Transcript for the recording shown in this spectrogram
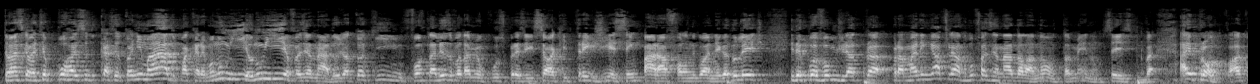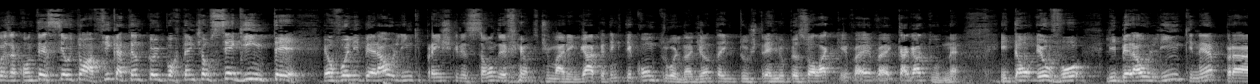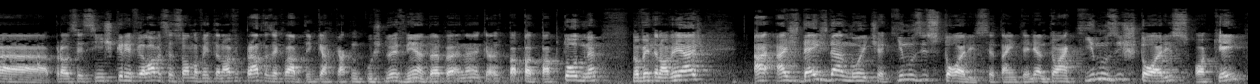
então ser, porra, vai ser do cacete. Eu tô animado pra caramba. Eu não ia, eu não ia fazer nada. Eu já tô aqui em Fortaleza, vou dar meu curso presencial aqui três dias sem parar, falando igual a nega do leite. E depois vamos direto pra, pra Maringá. Falei, ah, não vou fazer nada lá não, também não sei se vai. Aí pronto, a coisa aconteceu. Então, ó, fica atento que o importante é o seguinte: eu vou liberar o link pra inscrição do evento de Maringá, porque tem que ter controle. Não adianta ir dos 3 mil pessoas lá que vai, vai cagar tudo, né? Então eu vou liberar o link, né, pra, pra você se inscrever lá. Vai ser só 99 pratas, é claro, tem que arcar com o custo do evento, né? Papo, papo todo, né? 99 reais. Às 10 da noite, aqui nos stories, você tá entendendo? Então, aqui nos stories, ok?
